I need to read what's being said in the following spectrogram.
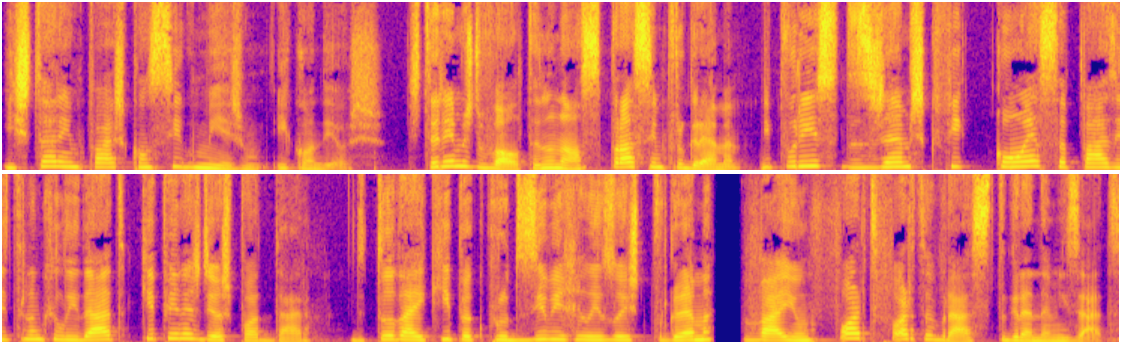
e estar em paz consigo mesmo e com Deus. Estaremos de volta no nosso próximo programa e por isso desejamos que fique com essa paz e tranquilidade que apenas Deus pode dar. De toda a equipa que produziu e realizou este programa, vai um forte, forte abraço de grande amizade.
